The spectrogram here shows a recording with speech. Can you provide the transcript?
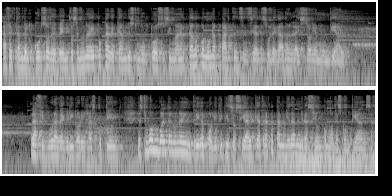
afectando el curso de eventos en una época de cambios tumultuosos y marcado con una parte esencial de su legado en la historia mundial. La figura de Grigori Rasputin estuvo envuelta en una intriga política y social que atrajo también admiración como desconfianza.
